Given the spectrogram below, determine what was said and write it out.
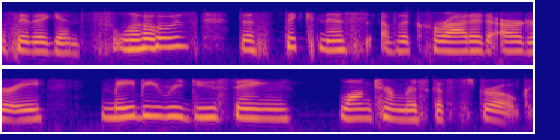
I'll say that again, slows the thickness of the carotid artery, maybe reducing long term risk of stroke.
